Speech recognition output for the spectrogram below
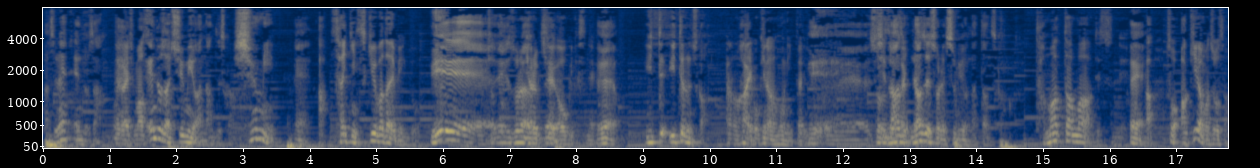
ますね、遠藤さん。お願いします。遠藤さん趣味は何ですか？趣味？えあ、最近スキューバダイビングをええ。えちょっとええそれは。やる機会が多いですね。ええ。行って、行ってるんですか？あの、はい、沖縄の方に行ったり。ええ。それなぜ、なぜそれするようになったんですか？たまたまですね。ええ。あ、そう、秋山城さん。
